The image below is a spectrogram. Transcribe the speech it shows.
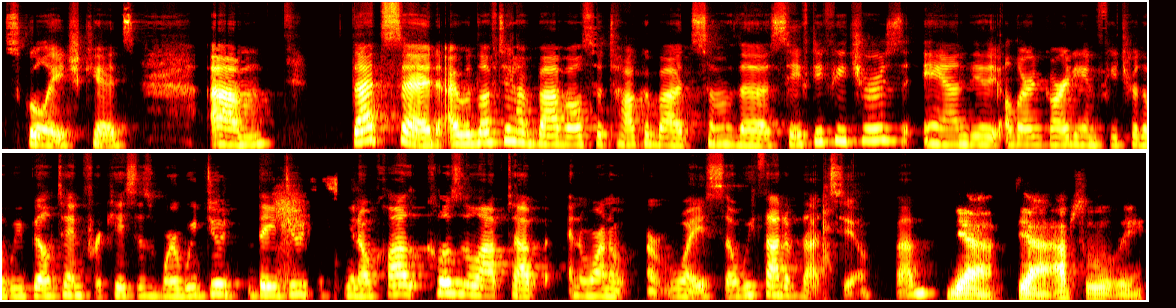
school age kids. Um, that said, I would love to have Bob also talk about some of the safety features and the alert guardian feature that we built in for cases where we do they do just you know cl- close the laptop and run away. So we thought of that too, Bob. Yeah, yeah, absolutely.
